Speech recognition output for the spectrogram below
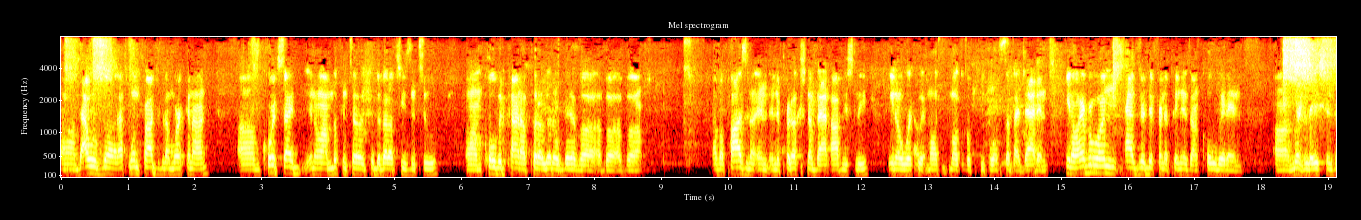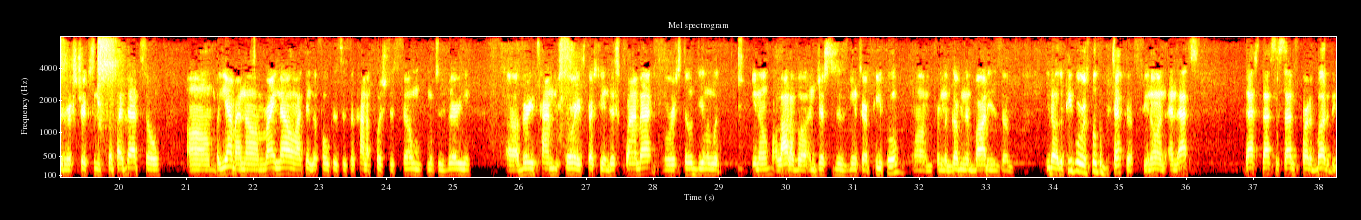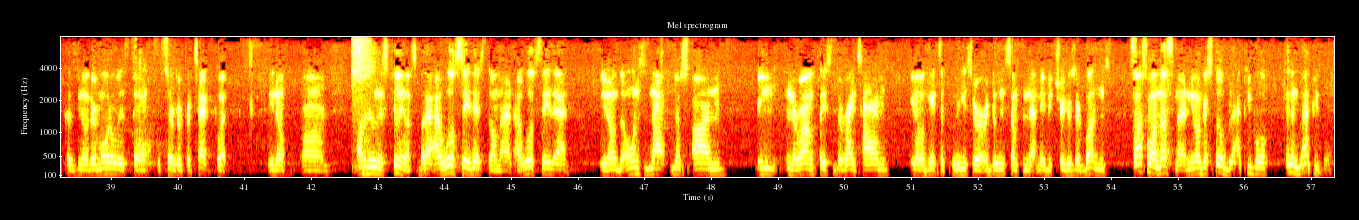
um, that was uh, that's one project that I'm working on. Um, courtside, you know, I'm looking to, to develop season two. Um, COVID kind of put a little bit of a of a of a, of a pause in, in, in the production of that, obviously you know, working with multiple, multiple people and stuff like that. And, you know, everyone has their different opinions on COVID and um, regulations and restrictions, and stuff like that. So, um, but yeah, man, um, right now, I think the focus is to kind of push this film, which is very, uh, very timely story, especially in this climate. We're still dealing with, you know, a lot of uh, injustices against our people um, from the governing bodies of, you know, the people who are supposed to protect us, you know, and, and that's, that's, that's the saddest part about it because, you know, their motto is to, to serve and protect, but you know, um, all they're doing is killing us. But I, I, will say this though, man. I will say that, you know, the onus is not just on being in the wrong place at the right time, you know, against the police or, or doing something that maybe triggers their buttons. It's also on us, man. You know, there's still black people killing black people.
